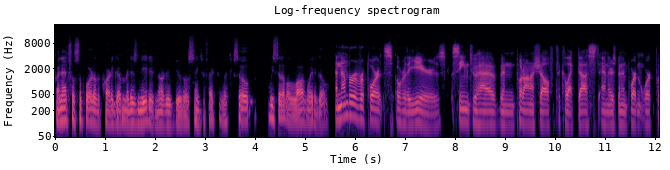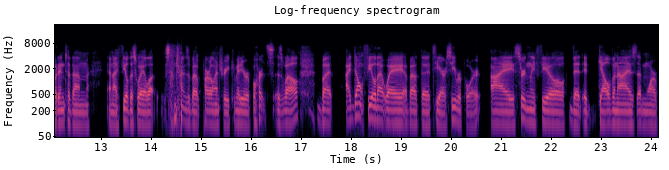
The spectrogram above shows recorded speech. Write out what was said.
financial support on the part of government is needed in order to do those things effectively. So we still have a long way to go. A number of reports over the years seem to have been put on a shelf to collect dust, and there's been important work put into them and I feel this way a lot sometimes about parliamentary committee reports as well. But I don't feel that way about the TRC report. I certainly feel that it galvanized a more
